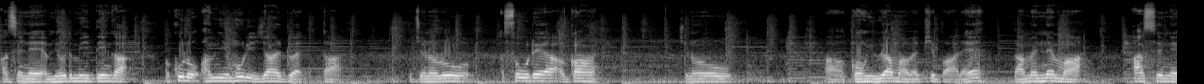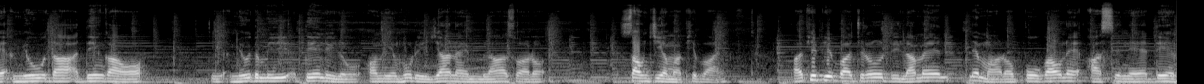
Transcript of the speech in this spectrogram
အာဆင်နယ်အမျိုးသမီးအသင်းကအခုလိုအောင်မြင်မှုတွေရတဲ့အတွက်ဒါကျွန်တော်တို့အစိုးရအကောင်ကျွန်တော်တို့အာဂုံယူရမှာပဲဖြစ်ပါတယ်။ဒါမဲ့နှစ်မှာ အာဆင်နယ်အမျိုးသားအသင်းကရောဒီအမျိုးသမီးအသင်းတွေလိုအောင်မြင်မှုတွေရနိုင်မလားဆိုတော့စောင့်ကြည့်ရမှာဖြစ်ပါတယ်။ဘာဖြစ်ဖြစ်ပါကျွန်တော်တို့ဒီလာမယ့်နှစ်မှာတော့ပိုကောင်းတဲ့အာဆင်နယ်အသင်း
